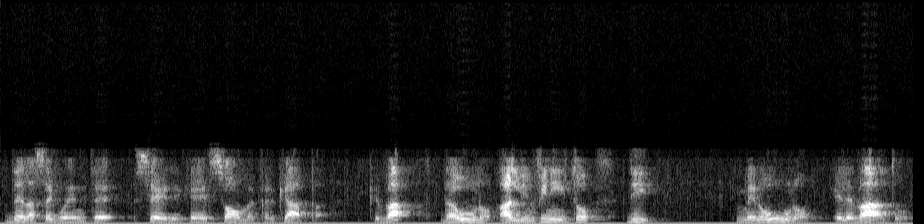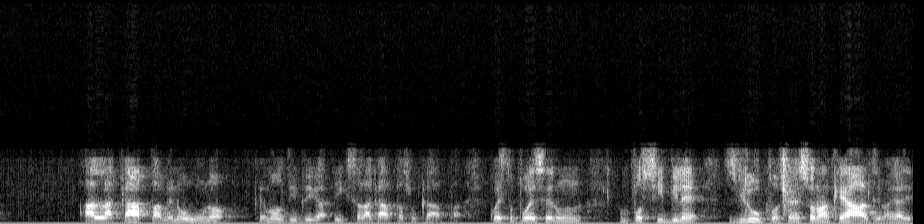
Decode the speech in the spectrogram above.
della seguente serie che è somme per k che va da 1 all'infinito di meno 1 elevato alla k meno 1 che moltiplica x alla k su k. Questo può essere un, un possibile sviluppo, ce ne sono anche altri, magari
